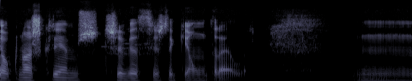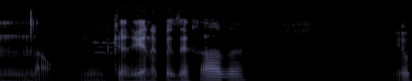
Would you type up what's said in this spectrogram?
que é o que nós queremos. Deixa eu ver se este aqui é um trailer. Hum, não, carreguei na coisa errada. Eu,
